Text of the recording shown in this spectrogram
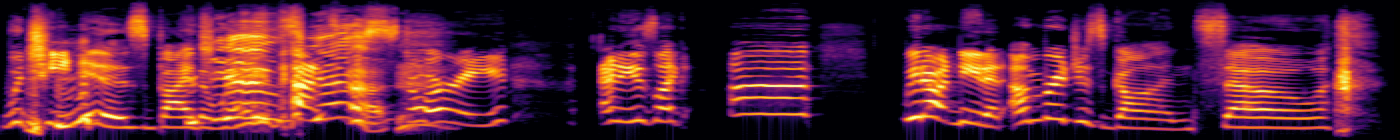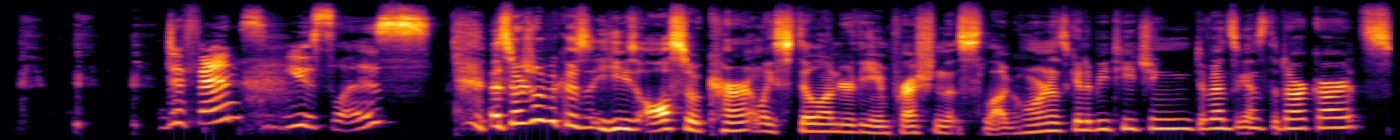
which he Mhm. is by the way. is, That's yeah. the story. And he's like, "Uh, We don't need it. Umbridge is gone, so defense useless. Especially because he's also currently still under the impression that Slughorn is going to be teaching Defense Against the Dark Arts,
